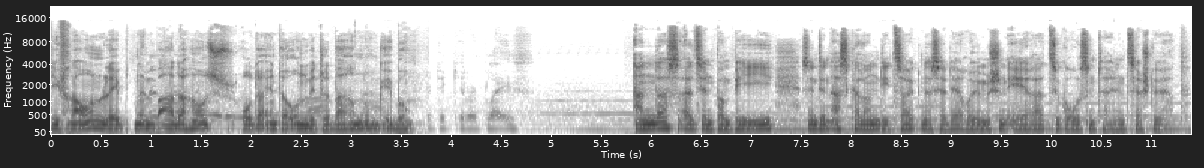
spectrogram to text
Die Frauen lebten im Badehaus oder in der unmittelbaren Umgebung. Anders als in Pompeji sind in Askalon die Zeugnisse der römischen Ära zu großen Teilen zerstört.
